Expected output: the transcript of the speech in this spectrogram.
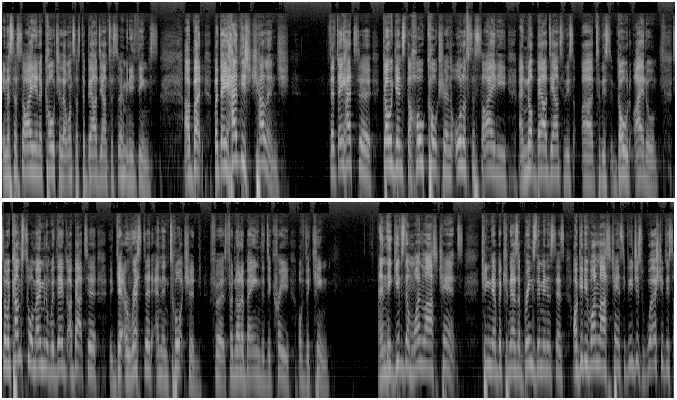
in a society and a culture that wants us to bow down to so many things. Uh, but, but they had this challenge that they had to go against the whole culture and all of society and not bow down to this, uh, to this gold idol. So it comes to a moment where they're about to get arrested and then tortured for, for not obeying the decree of the king. And he gives them one last chance. King Nebuchadnezzar brings them in and says, I'll give you one last chance. If you just worship this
